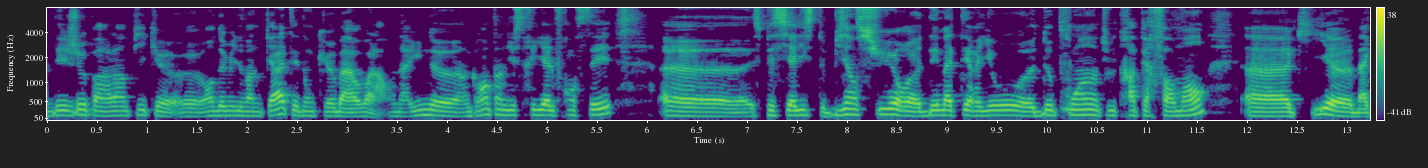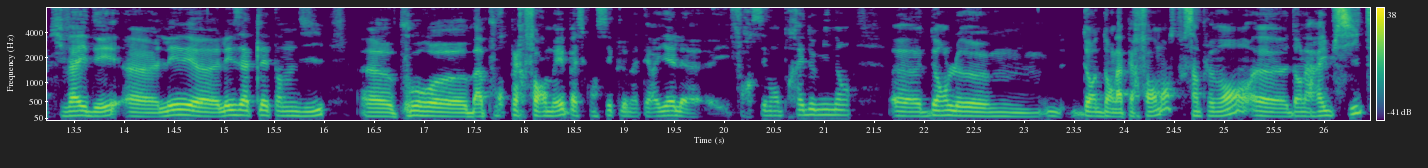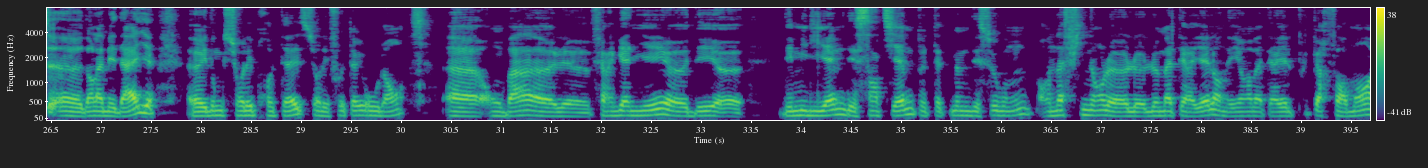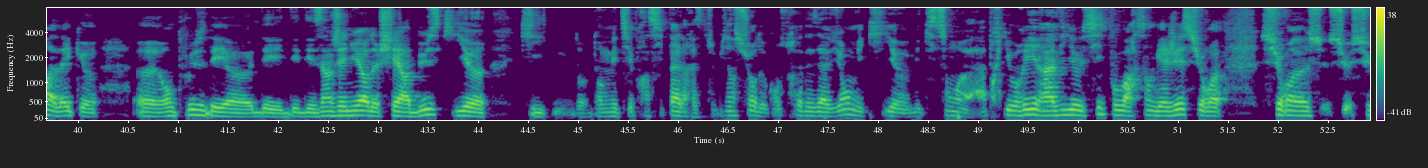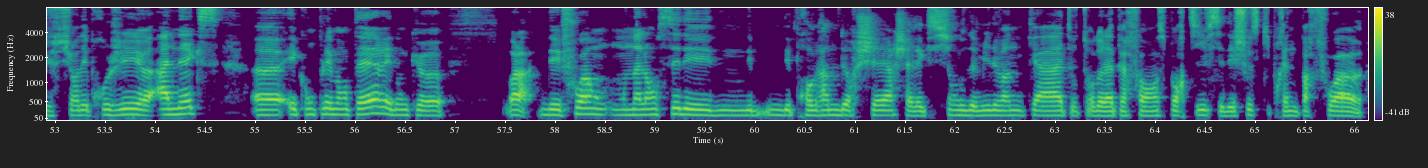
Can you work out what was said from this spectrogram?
des Jeux paralympiques en 2024. Et donc, bah voilà, on a une, un grand industriel français euh, spécialiste bien sûr des matériaux de pointe ultra performants, euh, qui bah, qui va aider les les athlètes handy pour bah, pour performer parce qu'on sait que le matériel est forcément prédominant dans le dans, dans, la performance tout simplement, euh, dans la réussite, euh, dans la médaille. Et donc sur les prothèses, sur les fauteuils roulants, on va le faire gagner des des millièmes, des centièmes, peut-être même des secondes, en affinant le, matériel, en ayant un matériel plus performant, avec euh, euh, en plus euh, des, des, ingénieurs de chez Airbus qui, qui dont, le métier principal reste bien sûr de construire des avions, mais qui, mais qui sont a priori ravis aussi de pouvoir s'engager sur, sur, sur, sur, des projets annexes et complémentaires. Et donc voilà, des fois, on, a lancé des, programmes de recherche avec Science 2024 autour de la performance sportive. C'est des choses qui prennent parfois euh,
